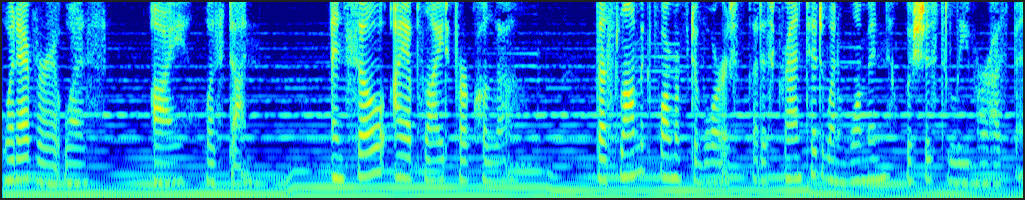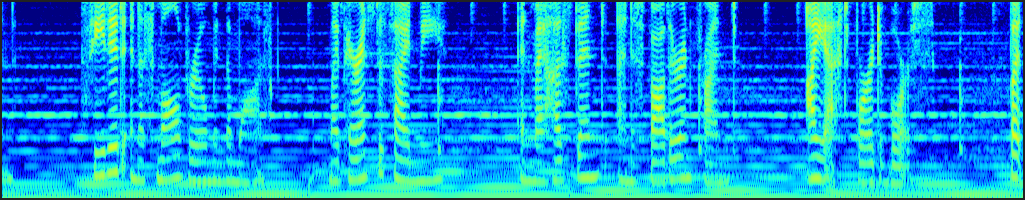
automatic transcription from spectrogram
Whatever it was, I was done. And so I applied for Khula, the Islamic form of divorce that is granted when a woman wishes to leave her husband. Seated in a small room in the mosque, my parents beside me, and my husband and his father in front, I asked for a divorce. But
